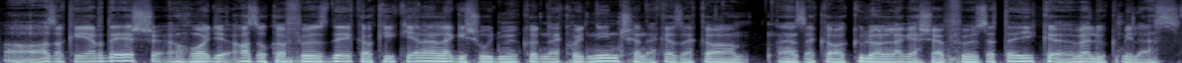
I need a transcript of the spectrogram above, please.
Az a kérdés, hogy azok a főzdék, akik jelenleg is úgy működnek, hogy nincsenek ezek ezek a, ezek a különlegesebb főzeteik, velük mi lesz?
